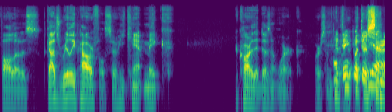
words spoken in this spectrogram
follows. God's really powerful so he can't make a car that doesn't work or something I think what they're Yeah. saying,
